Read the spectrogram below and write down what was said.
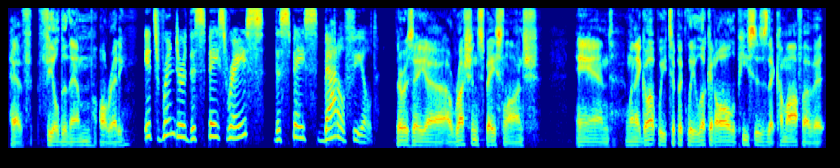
have fielded them already. It's rendered the space race the space battlefield. There was a, uh, a, Russian space launch, and when they go up, we typically look at all the pieces that come off of it,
